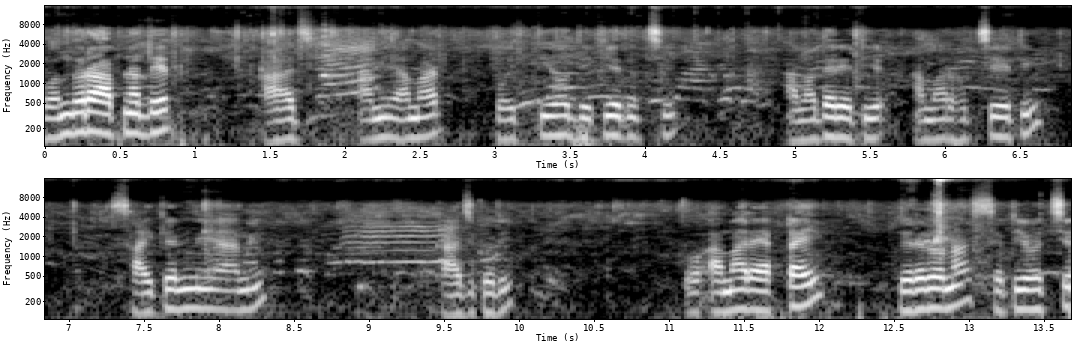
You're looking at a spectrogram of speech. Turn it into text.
বন্ধুরা আপনাদের আজ আমি আমার ঐতিহ্য দেখিয়ে দিচ্ছি। আমাদের এটি, আমার হচ্ছে এটি। সাইকেল নিয়ে আমি কাজ করি। তো আমার একটাই প্রেরণা, সেটি হচ্ছে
